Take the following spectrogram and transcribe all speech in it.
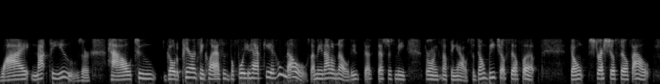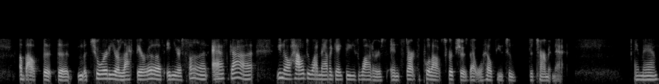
why not to use or how to go to parenting classes before you have kids. Who knows? I mean, I don't know. That that's just me throwing something out. So don't beat yourself up. Don't stress yourself out about the the maturity or lack thereof in your son. Ask God you know, how do I navigate these waters and start to pull out scriptures that will help you to determine that. Amen.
